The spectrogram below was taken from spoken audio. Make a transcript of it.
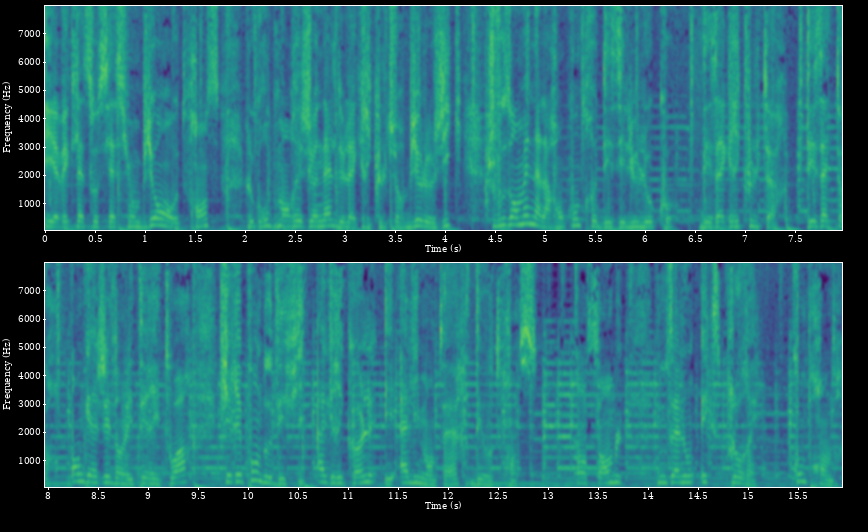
et avec l'association Bio en Hauts-de-France, le groupement régional de l'agriculture biologique, je vous emmène à la rencontre des élus locaux, des agriculteurs, des acteurs engagés dans les territoires qui répondent aux défis agricoles et alimentaires des Hauts-de-France. Ensemble, nous allons explorer, comprendre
